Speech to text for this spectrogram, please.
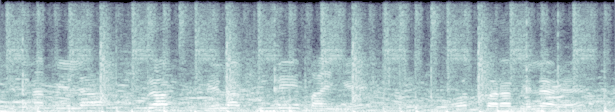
इतना मेला पूरा मेला घूम नहीं पाएँगे। बहुत बड़ा मेला है।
